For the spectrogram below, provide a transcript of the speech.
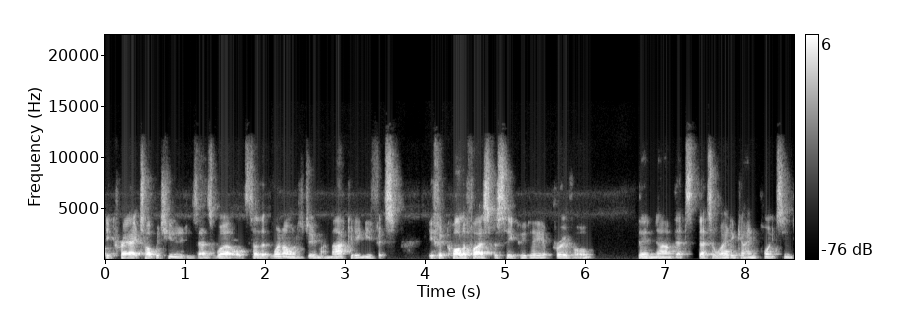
it creates opportunities as well, so that when I want to do my marketing, if it's if it qualifies for CPD approval, then um, that's that's a way to gain points. And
